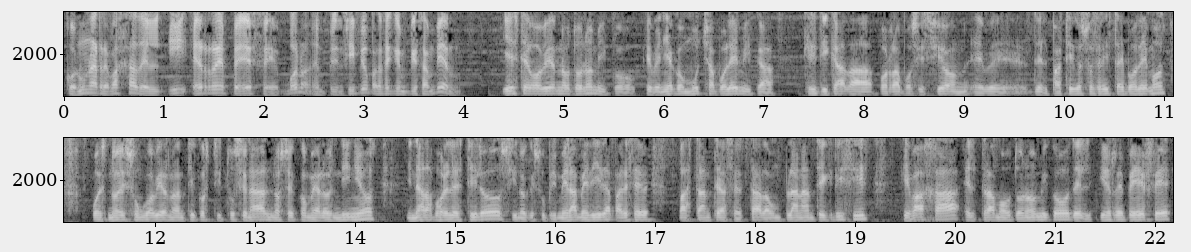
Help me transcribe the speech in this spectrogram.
con una rebaja del IRPF. Bueno, en principio parece que empiezan bien. Y este gobierno autonómico, que venía con mucha polémica, criticada por la oposición eh, del Partido Socialista y Podemos, pues no es un gobierno anticonstitucional, no se come a los niños ni nada por el estilo, sino que su primera medida parece bastante acertada, un plan anticrisis que baja el tramo autonómico del IRPF,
